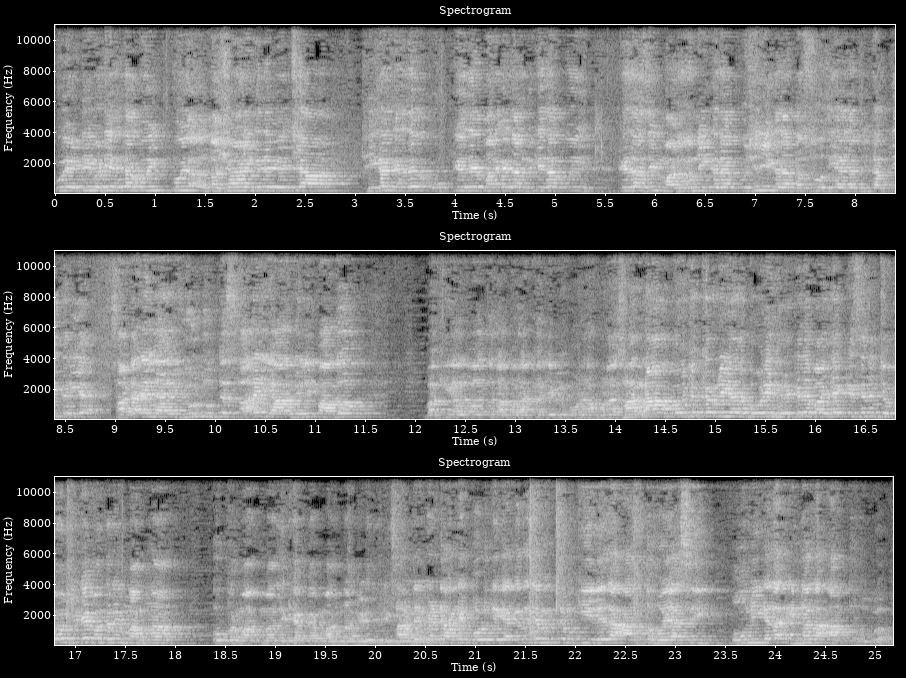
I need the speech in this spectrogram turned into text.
ਕੋਈ ਐਡੀ ਵੱਡੀ ਤਾਂ ਕੋਈ ਕੋਈ ਨਸ਼ਾ ਨਹੀਂ ਕਿਤੇ ਵੇਚਿਆ। ਠੀਕ ਆ, ਕਹਿੰਦੇ ਉਹ ਕਿਤੇ ਮੰਨ ਕੇ ਚੱਲ ਕਿਸੇ ਦਾ ਕੋਈ ਕਿਦਾ ਅਸੀਂ ਮਰਡਰ ਨਹੀਂ ਕਰਿਆ ਕੁਝ ਨਹੀਂ ਕਰਿਆ ਦੱਸੋ ਅਸੀਂ ਇਹ ਜਿਹਾ ਕੋਈ ਗਲਤੀ ਕਰੀ ਹੈ ਸਾਡਾ ਇਹ ਲਾਈਵ YouTube ਤੇ ਸਾਰੇ ਯਾਰ ਬੇਲੀ ਪਾ ਦਿਓ। ਬਾਕੀ ਗੱਲਬਾਤ ਰੱਬ ਰੱਖਾ ਜਿਵੇਂ ਹੋਣਾ ਹੋਣਾ ਸੀ। ਮਰਨਾ ਕੋਈ ਚੱਕਰ ਨਹੀਂ ਯਾਰ ਗੋਲੀ ਹਰ ਕਿਤੇ ਵੱਜ ਜਾਏ ਕਿਸੇ ਨੇ ਜਦੋਂ ਜਿਹੜੇ ਬੰਦੇ ਨੇ ਮਰਨਾ ਉਹ ਪਰਮਾਤਮਾ ਲਿਖਿਆ ਪਿਆ ਮਰਨਾ ਜਿਹੜੇ ਤਰੀਕੇ ਨਾਲ। ਸਾਡੇ ਪਿੰਡ ਆ ਕੇ ਬੋਲ ਕੇ ਗਿਆ ਕਹਿੰਦਾ ਜਿਵੇਂ ਚਮਕੀਲੇ ਦਾ ਅੰਤ ਹੋਇਆ ਸੀ ਉਵੇਂ ਹੀ ਕਹਿੰਦਾ ਇਹਨਾਂ ਦਾ ਅੰਤ ਹੋਊਗਾ।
